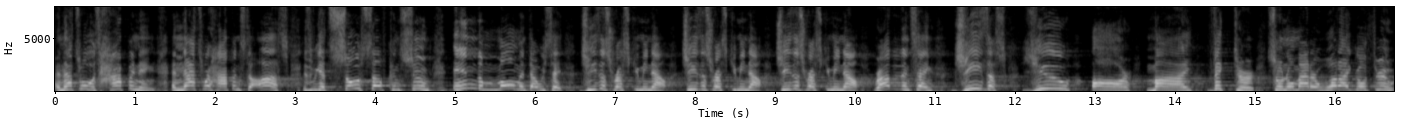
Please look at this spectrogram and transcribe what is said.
And that's what was happening. And that's what happens to us is we get so self-consumed in the moment that we say, Jesus rescue me now. Jesus rescue me now. Jesus rescue me now. Rather than saying, Jesus, you are my victor. So no matter what I go through,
